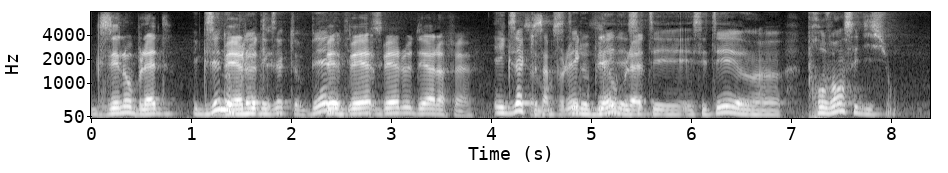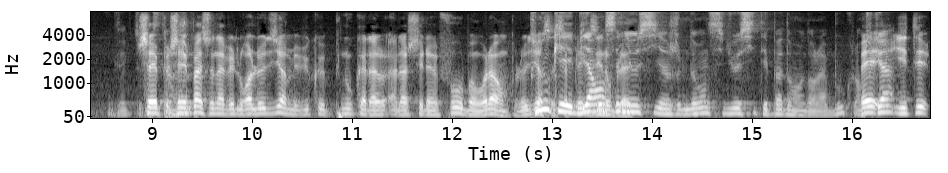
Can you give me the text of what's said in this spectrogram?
Xenoblade, Xenoblade, BLED. exactement. BLED. B- BLED à la fin. Exactement, c'était le Blade et c'était- euh, Provence Édition. Je savais je savais pas si on avait le droit de le dire, mais vu que Pnouk a, a lâché l'info, ben voilà, on peut le dire. Pnouk est bien renseigné aussi, hein. je me demande si lui aussi t'es pas dans, dans la boucle. En Mais tout cas, il était.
